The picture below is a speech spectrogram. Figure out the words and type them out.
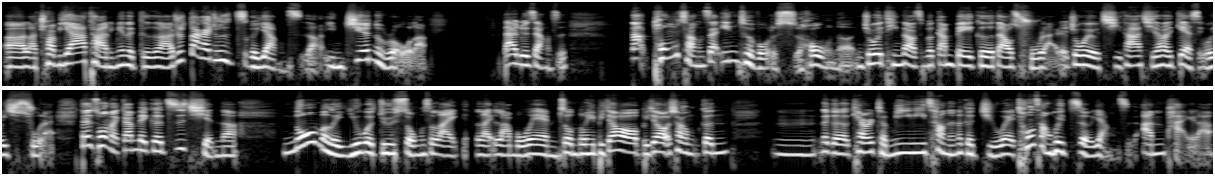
呃，《La Traviata》里面的歌啊，就大概就是这个样子啊。In general 啦，大概就是这样子。那通常在 interval 的时候呢，你就会听到什么干杯歌都要出来了，就会有其他其他的 guest 也会一起出来。但是通常干杯歌之前呢，normally you would do songs like like Love M 这种东西，比较比较像跟嗯那个 character 咪咪唱的那个 duet，通常会这样子安排啦。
